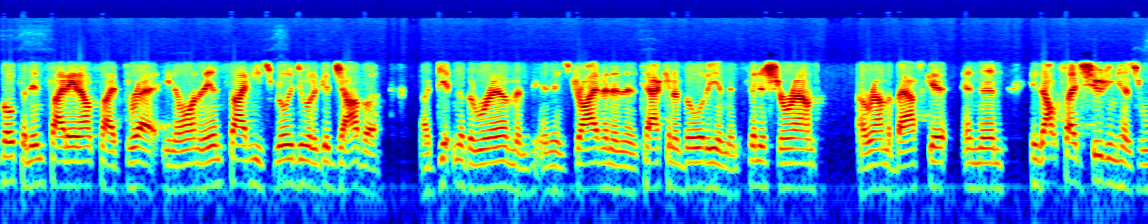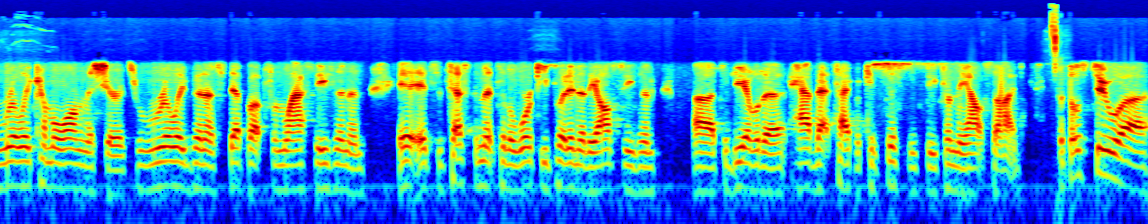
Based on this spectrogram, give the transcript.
both an inside and outside threat. You know, on an inside, he's really doing a good job of uh, getting to the rim and, and his driving and attacking ability, and then finishing around around the basket. And then his outside shooting has really come along this year. It's really been a step up from last season, and it, it's a testament to the work he put into the off season uh, to be able to have that type of consistency from the outside. But those two, uh,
